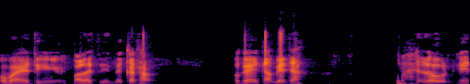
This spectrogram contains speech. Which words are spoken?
Hôm nay tình hình Palestine rất căng thẳng. Ok, tạm biệt nhá. Bye lồn hết.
